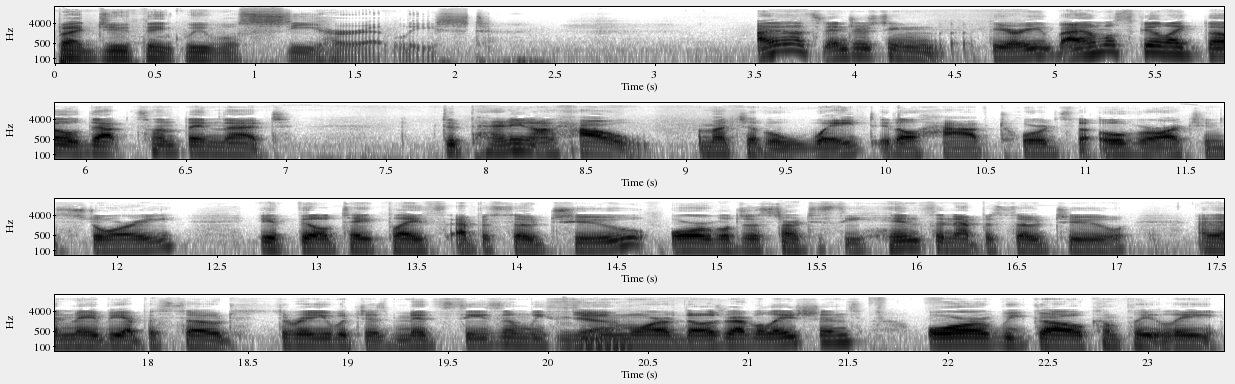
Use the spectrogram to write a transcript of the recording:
but I do think we will see her at least. I think that's an interesting theory. I almost feel like though that's something that, depending on how much of a weight it'll have towards the overarching story, if it'll take place episode two, or we'll just start to see hints in episode two, and then maybe episode three, which is mid season, we see Yeah. more of those revelations, or we go completely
